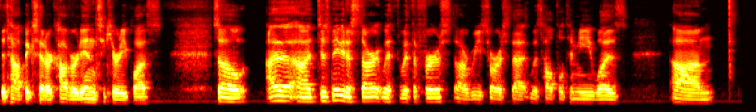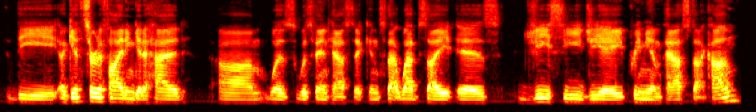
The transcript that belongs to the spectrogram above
the topics that are covered in Security Plus. So, I uh, just maybe to start with with the first uh, resource that was helpful to me was um, the uh, Get Certified and Get Ahead um, was was fantastic, and so that website is gcgapremiumpass.com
